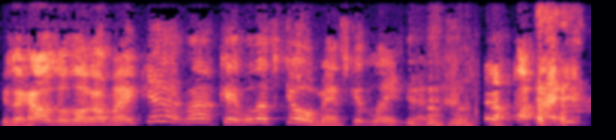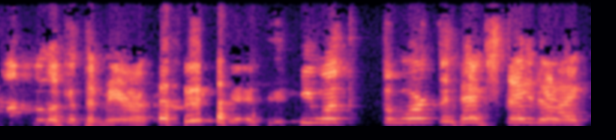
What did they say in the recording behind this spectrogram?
he's like, "How's it look?" I'm like, "Yeah, okay, well, let's go, man. It's getting late." Man. I just to look at the mirror. he went to work the next day. They're like,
